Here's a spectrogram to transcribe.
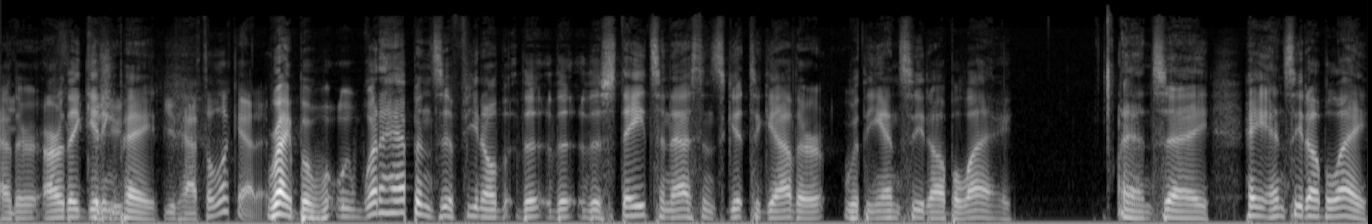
Are there are they getting you'd- paid? You'd have to look at it. Right, but w- what happens if you know the, the the states in essence get together with the NCAA and say, "Hey, NCAA,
